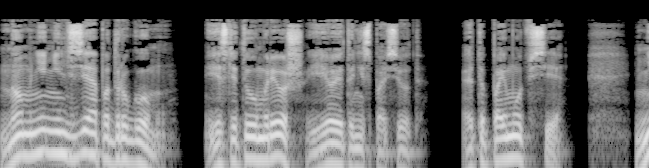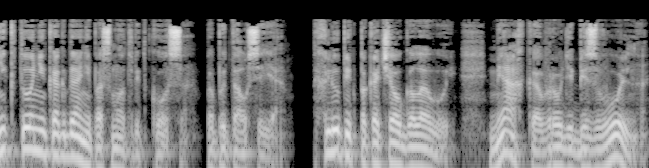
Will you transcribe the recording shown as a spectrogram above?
Но мне нельзя по-другому. Если ты умрешь, ее это не спасет. Это поймут все. Никто никогда не посмотрит косо, попытался я. Хлюпик покачал головой. Мягко, вроде безвольно,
